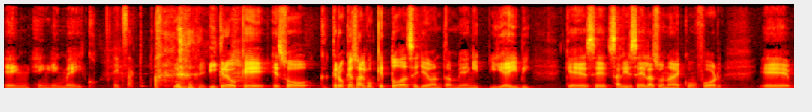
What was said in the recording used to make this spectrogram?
en, en México. Exacto. y creo que eso, creo que es algo que todas se llevan también, y, y Avi, que es eh, salirse de la zona de confort. Eh,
